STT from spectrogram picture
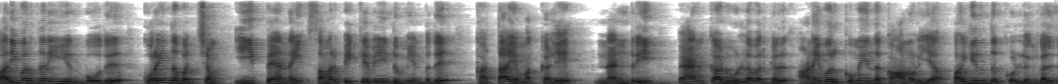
பரிவர்த்தனையின் போது குறைந்தபட்சம் இ பேனை சமர்ப்பிக்க வேண்டும் என்பது கட்டாய மக்களே நன்றி. பேன் கார்டு உள்ளவர்கள் அனைவருக்குமே இந்த காணொலியை பகிர்ந்து கொள்ளுங்கள்.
